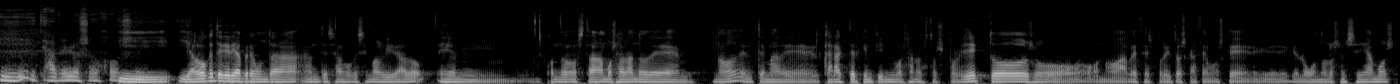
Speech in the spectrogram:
Y te abre los ojos. Y, y, algo que te quería preguntar antes, algo que se me ha olvidado, em, cuando estábamos hablando de, ¿no? del tema del carácter que imprimimos a nuestros proyectos o, no a veces proyectos que hacemos que, que luego no los enseñamos,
